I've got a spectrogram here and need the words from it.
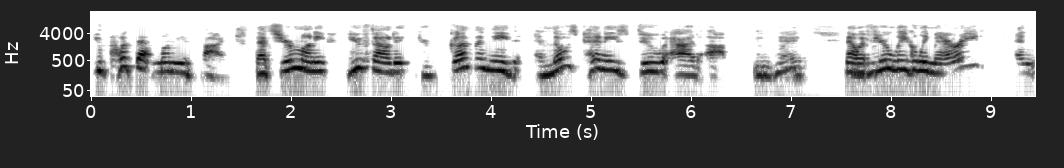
you put that money aside. That's your money. You found it. You're going to need it. And those pennies do add up. Mm-hmm. Okay. Now, mm-hmm. if you're legally married, and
